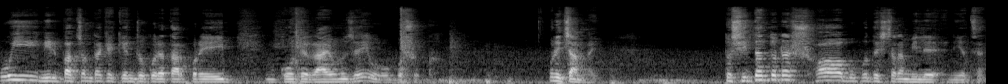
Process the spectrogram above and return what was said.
ওই নির্বাচনটাকে কেন্দ্র করে তারপরে এই কোর্টের রায় অনুযায়ী ও বসুক। উনি চান নাই। তো সিদ্ধান্তটা সব উপদেষ্টারা মিলে নিয়েছেন।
